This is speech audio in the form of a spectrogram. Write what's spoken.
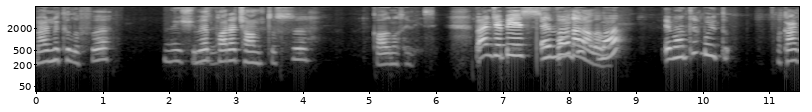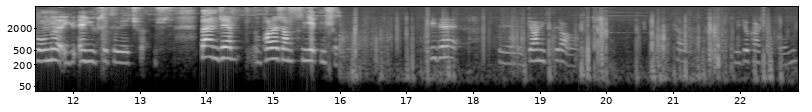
Mermi kılıfı ne işin? ve para çantası. Kazma seviyesi. Bence biz bundan alalım. Lan, envanter boyutu. Kanka onu en yüksek seviyeye çıkartmışız. Bence para çantasını 70 yap. Bir de e, can iksiri alalım. Tamam. Video kaç dakika olmuş?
